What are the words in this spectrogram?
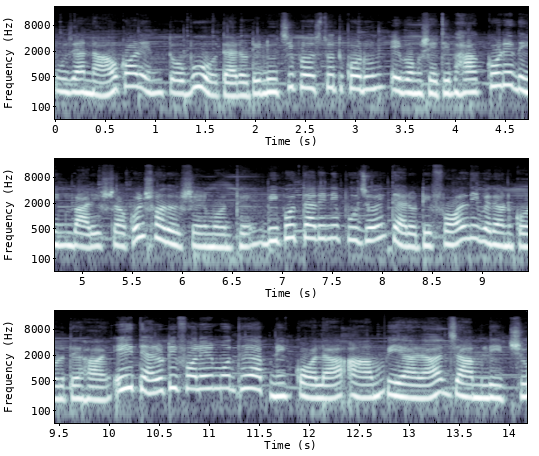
পূজা নাও করেন, তবুও তেরোটি লুচি প্রস্তুত করুন এবং সেটি ভাগ করে দিন বাড়ির সকল সদস্যের মধ্যে। বিপত্তারিণী পুজোয় তেরোটি ফল নিবেদন করতে হয়। এই তেরোটি ফলের মধ্যে আপনি কলা, আম, পেয়ারা, জাম, লিচু,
